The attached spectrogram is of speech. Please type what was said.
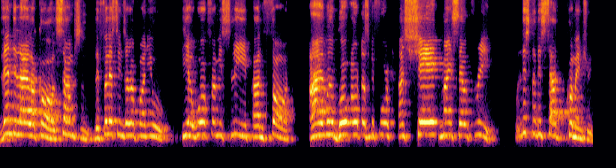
Then Delilah called, Samson, the Philistines are upon you. He awoke from his sleep and thought, I will go out as before and shake myself free. Listen to this sad commentary.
